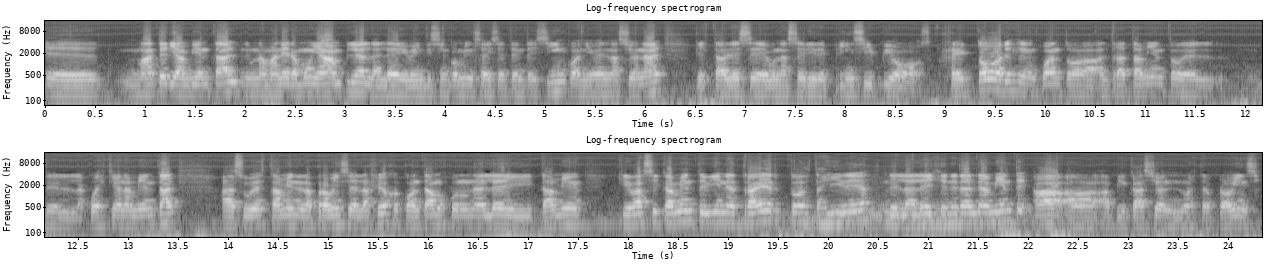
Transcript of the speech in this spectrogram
eh, materia ambiental de una manera muy amplia, la ley 25.675 a nivel nacional, que establece una serie de principios rectores en cuanto al tratamiento de la cuestión ambiental. A su vez también en la provincia de La Rioja contamos con una ley también que básicamente viene a traer todas estas ideas de la Ley General de Ambiente a, a aplicación en nuestra provincia.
